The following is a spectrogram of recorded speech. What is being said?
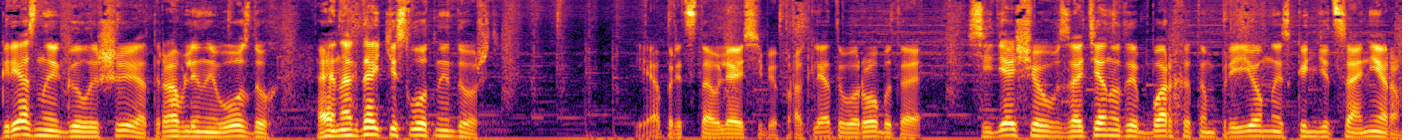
грязные голыши, отравленный воздух, а иногда и кислотный дождь. Я представляю себе проклятого робота, сидящего в затянутой бархатом приемной с кондиционером,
